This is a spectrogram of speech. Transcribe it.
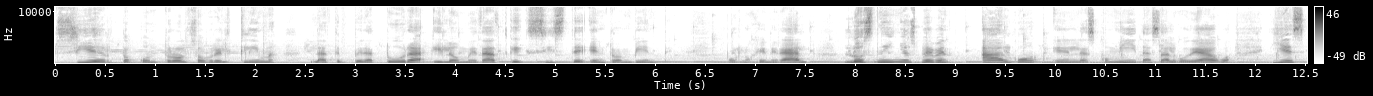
cierto control sobre el clima, la temperatura y la humedad que existe en tu ambiente. Por lo general, los niños beben algo en las comidas, algo de agua, y es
